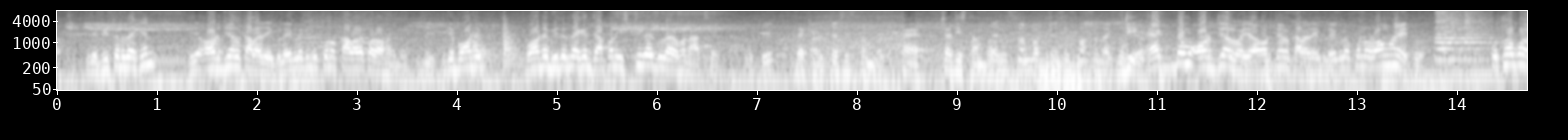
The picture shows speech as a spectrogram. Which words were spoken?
আচ্ছা। যে ভিতরে দেখেন এই যে অরিজিনাল কালার এগুলো এগুলো কিন্তু কোনো কালার করা হয়নি। যে বডি বনেটের ভিতরে দেখেন জাপানি স্টিকারগুলো এখন আছে। দেখেন। নাম্বার হ্যাঁ চাচিস নাম্বার জি একদম অরিজিনাল ভাইয়া অরিজিনাল কালার এগুলো। এগুলো কোনো রং হয়নি তো। কোথাও কোনো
